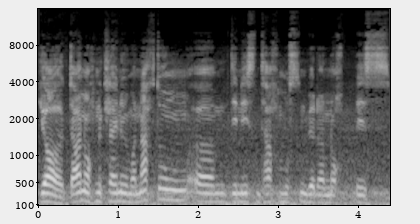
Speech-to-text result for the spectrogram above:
ja, da noch eine kleine Übernachtung. Ähm, den nächsten Tag mussten wir dann noch bis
